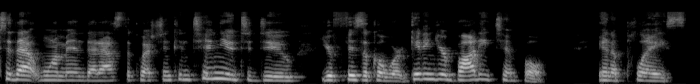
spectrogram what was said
to that woman that asked the question, continue to do your physical work, getting your body temple in a place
